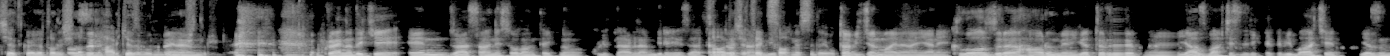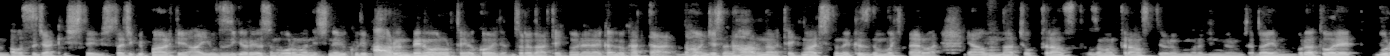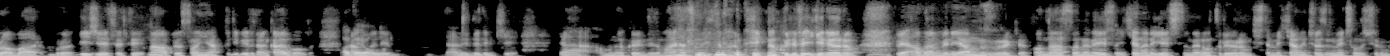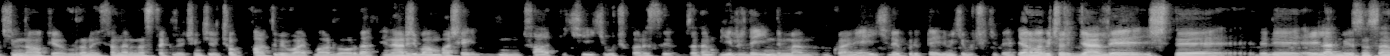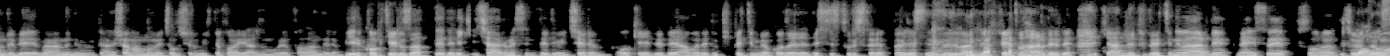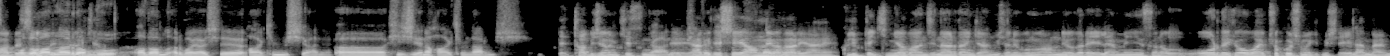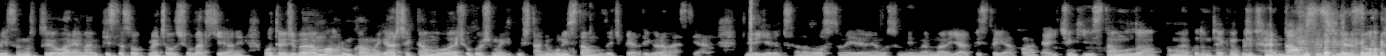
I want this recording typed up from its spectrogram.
Çetka ile tanışan Hazır. herkes bunu duymuştur. Ukrayna'daki en güzel sahnesi olan tekno kulüplerden biri. Zaten Sadece tek büyük- sahnesi de yok. Tabii canım aynen yani. Closer'a Harun beni götürdü. Ee, Yaz bahçesi dedikleri bir bahçe. Yazın hava sıcak işte üst açık bir parti. Ay yıldızı görüyorsun. Ormanın içinde bir kulüp. Harun beni ortaya koydu. Sırada tekno ile alakam yok. Hatta daha öncesinden Harun'a tekno açısından da kızdığım vakitler var. Ya bunlar çok trans. O zaman trans diyorum bunlara bilmiyorum. Dayım bura tuvalet, bura bar, bura DJ seti ne yapıyorsan yap dedi birden kayboldu. Hadi Ben eyvallah. böyle yani dedim ki Ya amına koyayım dedim. Hayatımda ilk defa tekno kulübe giriyorum ve adam beni yalnız bırakıyor. Ondan sonra neyse kenara geçtim ben oturuyorum. İşte mekanı çözmeye çalışıyorum. Kim ne yapıyor? Buradan insanlar nasıl takılıyor? Çünkü çok farklı bir vibe vardı orada. Enerji bambaşka. Saat 2-2.30 arası. Zaten 1'de indim ben Ukrayna'ya. 2'de kulüpteydim 2.30 gibi. Yanıma bir çocuk geldi. İşte dedi eğlenmiyorsun sen dedi. Ben dedim yani şu an anlamaya çalışıyorum. İlk defa geldim buraya falan dedim. Bir kokteyl uzattı. Dedik içer misin? Dedim içerim. Okey dedi ama dedim pipetim yok. O da dedi siz turistler hep böylesiniz dedi. Bende pipet var dedi. Kendi pipetini verdi. Neyse sonra Yalnız o zamanlardan bu adamlar bayağı şeye hakimmiş yani. Ee, hijyene hakimlermiş. E, tabii canım kesinlikle. Yani ya bir de şeyi anlıyorlar yani. Kulüpte kim yabancı, nereden gelmiş hani bunu anlıyorlar. Eğlenmeyen insana oradaki o vibe çok hoşuma gitmiş. Eğlenmeyen bir insanı tutuyorlar hemen piste sokmaya çalışıyorlar ki yani o tecrübeden mahrum kalma. Gerçekten bu olay çok hoşuma gitmiş. Hani bunu İstanbul'da hiçbir yerde göremezsin yani. Biri gelip sana dostum eğleniyor musun bilmem ne gel piste gel falan. Yani çünkü İstanbul'da amına kodum tekno kulüplerine damsız bile zor.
